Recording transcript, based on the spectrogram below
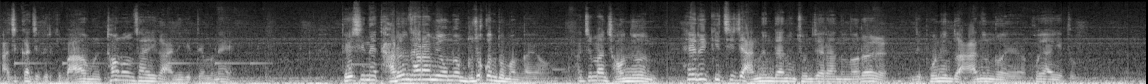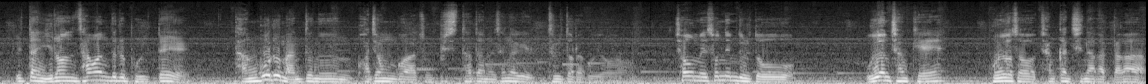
아직까지 그렇게 마음을 터놓은 사이가 아니기 때문에 대신에 다른 사람이 오면 무조건 도망가요. 하지만 저는 해를 끼치지 않는다는 존재라는 거를 이제 본인도 아는 거예요. 고양이도. 일단 이런 상황들을 볼 때 단골을 만드는 과정과 좀 비슷하다는 생각이 들더라고요. 처음에 손님들도 우연찮게 보여서 잠깐 지나갔다가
